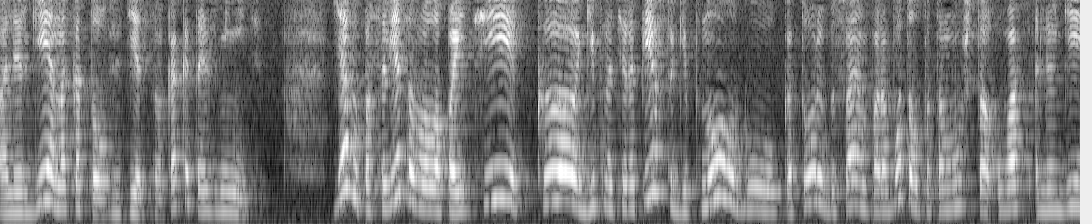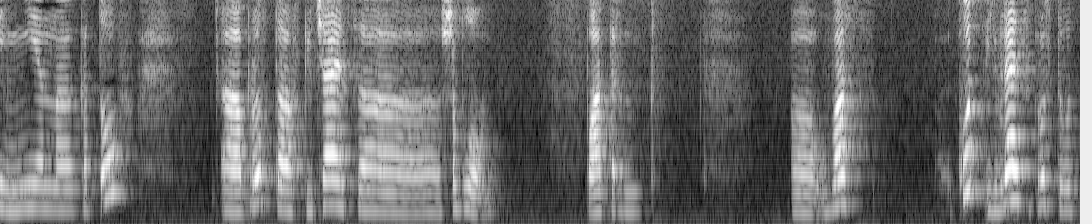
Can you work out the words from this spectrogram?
Аллергия на котов с детства. Как это изменить? Я бы посоветовала пойти к гипнотерапевту, гипнологу, который бы с вами поработал, потому что у вас аллергия не на котов, а, просто включается шаблон, паттерн. А, у вас код является просто вот,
